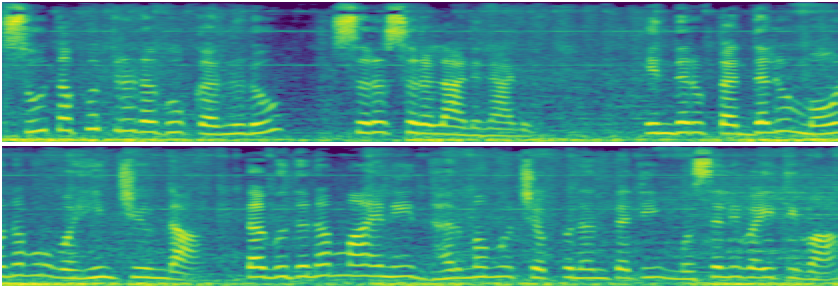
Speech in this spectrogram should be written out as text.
సూతపుత్రుడగు కర్ణుడు సురసురలాడినాడు. ఇందరు పెద్దలు మౌనము వహించియుందా? తగుదునమ్మాయని ధర్మము చెప్పునంతటి ముసలివైతివా?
